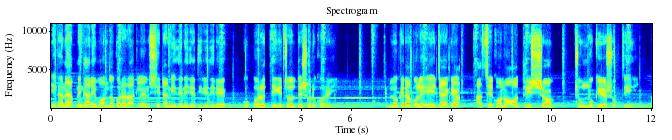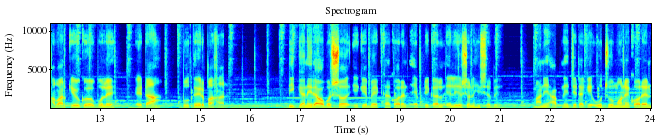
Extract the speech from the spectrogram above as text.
এখানে আপনি গাড়ি বন্ধ করে রাখলেন, সেটা নিজে নিজে ধীরে ধীরে উপরের দিকে চলতে শুরু করে। লোকেরা বলে, এই জায়গায় আছে কোনো অদৃশ্য চুম্বকীয় শক্তি। আবার কেউ কেউ বলে, এটা ভূতের পাহাড়। বিজ্ঞানীরা অবশ্য একে ব্যাখ্যা করেন অ্যাপ্টিক্যাল এলিয়েশন হিসেবে। মানে আপনি যেটাকে উঁচু মনে করেন,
